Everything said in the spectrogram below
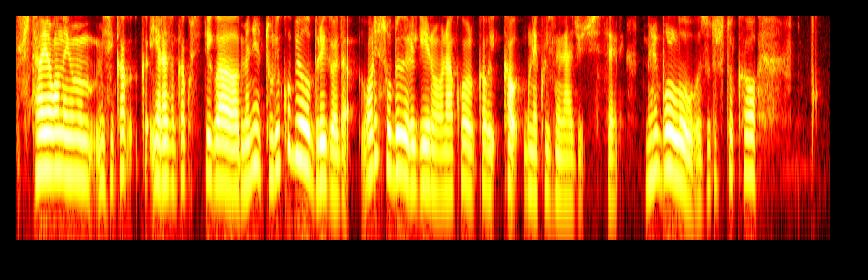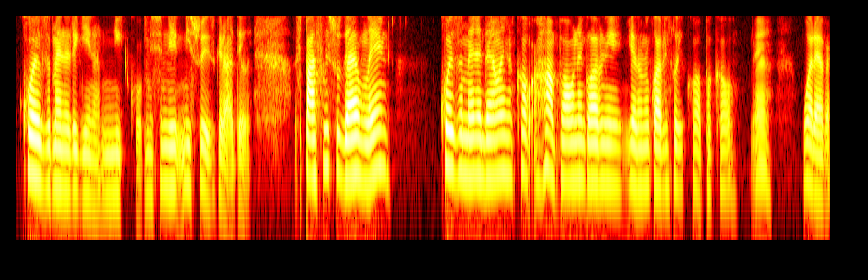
šta je ona ima, mislim, kako, ka- ja ne znam kako si ti gledala, meni je toliko bilo briga da, oni su ubili Reginu onako kao, kao u nekoj iznenađujućoj sceni. Mene je bolo luvo, zato što kao, ko je za mene Regina? Niko. Mislim, ni, nisu je izgradili. Spasli su Diane Lane, ko je za mene Diane Lane? Kao, aha, pa on je glavni, jedan od glavnih likova, pa kao, ne, whatever.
